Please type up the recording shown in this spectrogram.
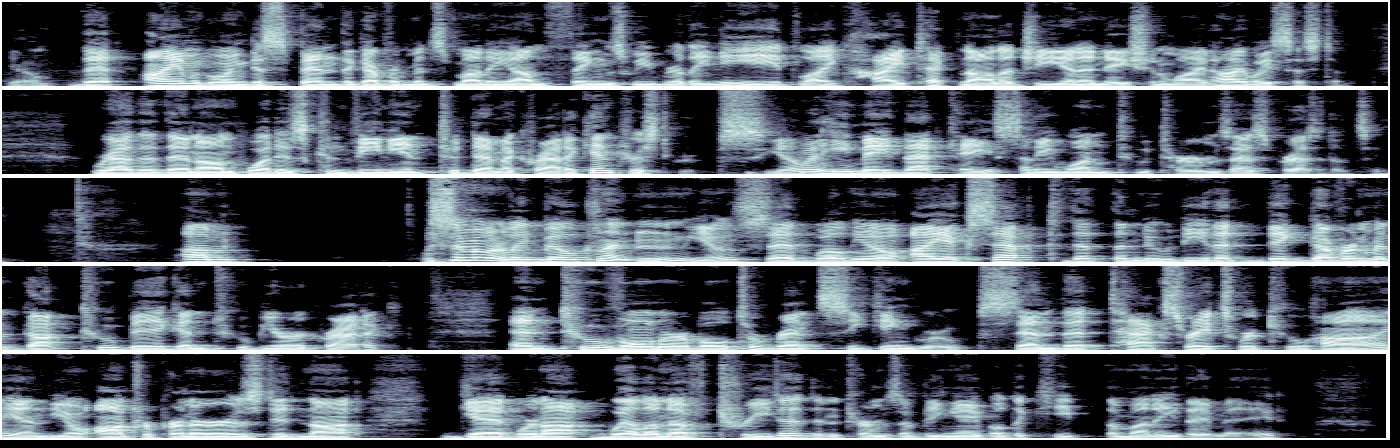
You know, that I am going to spend the government's money on things we really need, like high technology and a nationwide highway system, rather than on what is convenient to Democratic interest groups. You know, and he made that case and he won two terms as presidency. Um, Similarly, Bill Clinton, you know, said, "Well, you know, I accept that the New Deal, that big government got too big and too bureaucratic, and too vulnerable to rent-seeking groups, and that tax rates were too high, and you know, entrepreneurs did not get were not well enough treated in terms of being able to keep the money they made,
